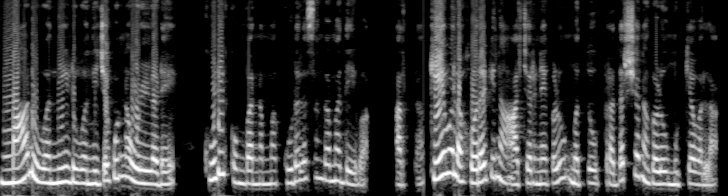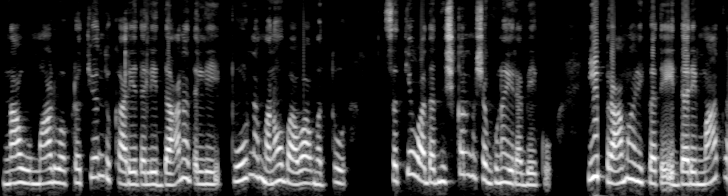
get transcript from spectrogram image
ಮಾಡುವ ನೀಡುವ ನಿಜಗುಣ ಉಳ್ಳಡೆ ಕೂಡಿಕೊಂಬ ನಮ್ಮ ಕೂಡಲ ಸಂಗಮ ದೇವ. ಅರ್ಥ? ಕೇವಲ ಹೊರಗಿನ ಆಚರಣೆಗಳು ಮತ್ತು ಪ್ರದರ್ಶನಗಳು ಮುಖ್ಯವಲ್ಲ. ನಾವು ಮಾಡುವ ಪ್ರತಿಯೊಂದು ಕಾರ್ಯದಲ್ಲಿ, ದಾನದಲ್ಲಿ ಪೂರ್ಣ ಮನೋಭಾವ ಮತ್ತು ಸತ್ಯವಾದ ನಿಷ್ಕಲ್ಮಶ ಗುಣ ಇರಬೇಕು. ಈ ಪ್ರಾಮಾಣಿಕತೆ ಇದ್ದರೆ ಮಾತ್ರ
